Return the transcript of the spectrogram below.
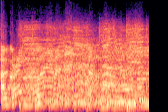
A great slam and then.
